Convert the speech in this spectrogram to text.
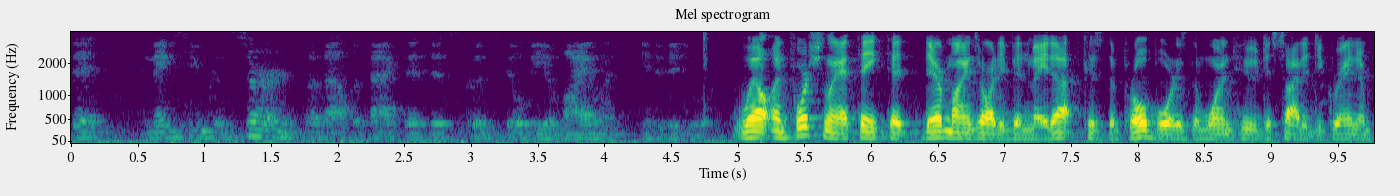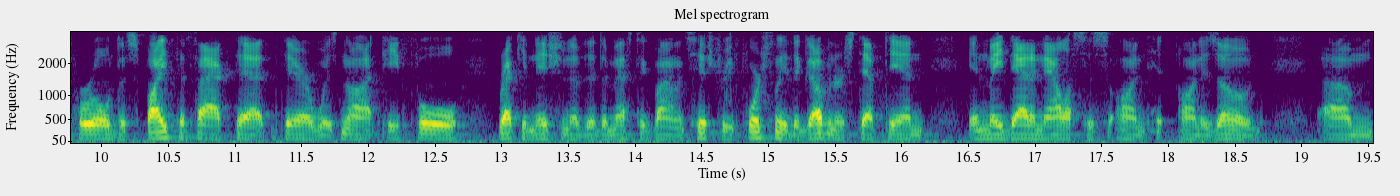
that makes you concerned about the fact that this could still be a violent individual? Well, unfortunately, I think that their mind's already been made up because the parole board is the one who decided to grant him parole despite the fact that there was not a full recognition of the domestic violence history. Fortunately, the governor stepped in and made that analysis on, on his own. Um,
